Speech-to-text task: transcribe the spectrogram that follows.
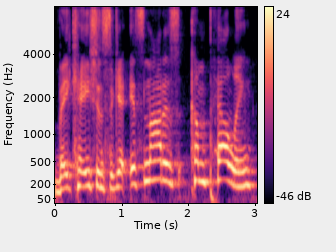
vacations to get it's not as compelling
